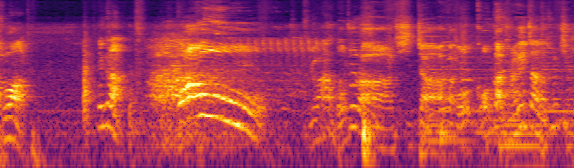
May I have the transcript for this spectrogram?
아 좋아. 땡그랑. 와우. 이거 하나 넣어줘라 진짜. 아까 어, 어까 당했잖아 솔직히.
